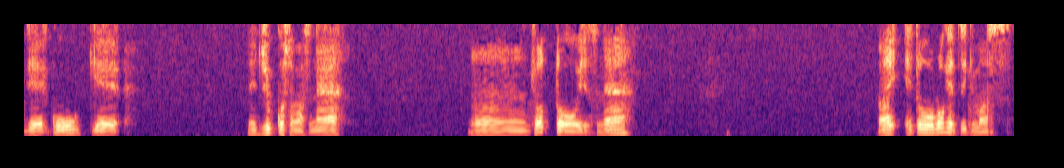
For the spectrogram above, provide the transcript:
で合計10個してますね。うん、ちょっと多いですね。はい、えっ、と、ロケッツいきます。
